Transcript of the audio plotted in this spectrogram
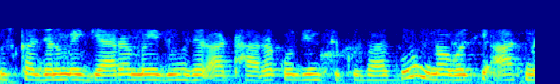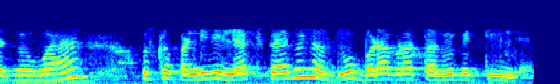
उसका जन्म 11 मई 2018 को, दिन शुक्रवार को, नौ बज के आठ मिनट में हुआ है। उसका पंडित जी लेफ़्ट पैर में ना दो बड़ा बड़ा तलवे में तिल है।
